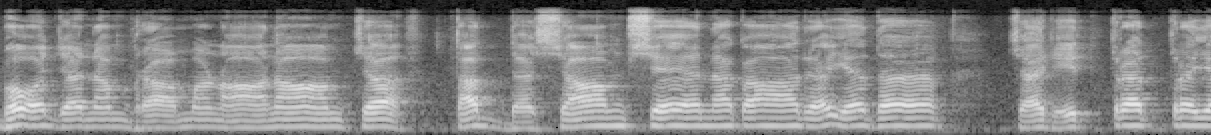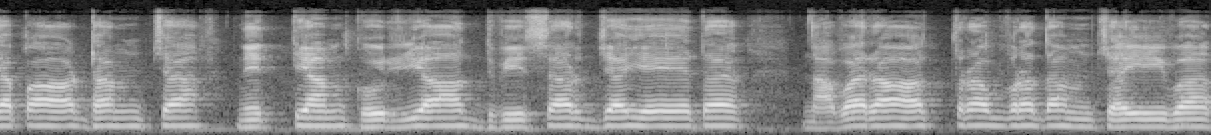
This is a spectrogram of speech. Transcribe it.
भोजनं ब्राह्मणानां च तद्दशांशेन कारयद चरित्रत्रयपाठं च नित्यं कुर्याद्विसर्जयेत्। नवरात्रव्रतं चैव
